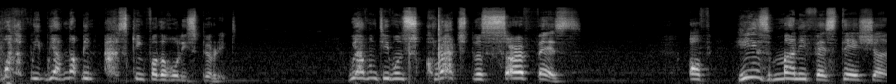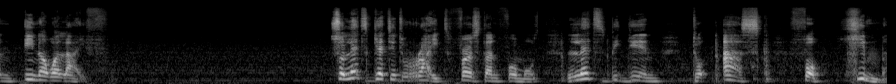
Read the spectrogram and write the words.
What have we we have not been asking for the Holy Spirit. We haven't even scratched the surface of his manifestation in our life. So let's get it right first and foremost. Let's begin to ask for Him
